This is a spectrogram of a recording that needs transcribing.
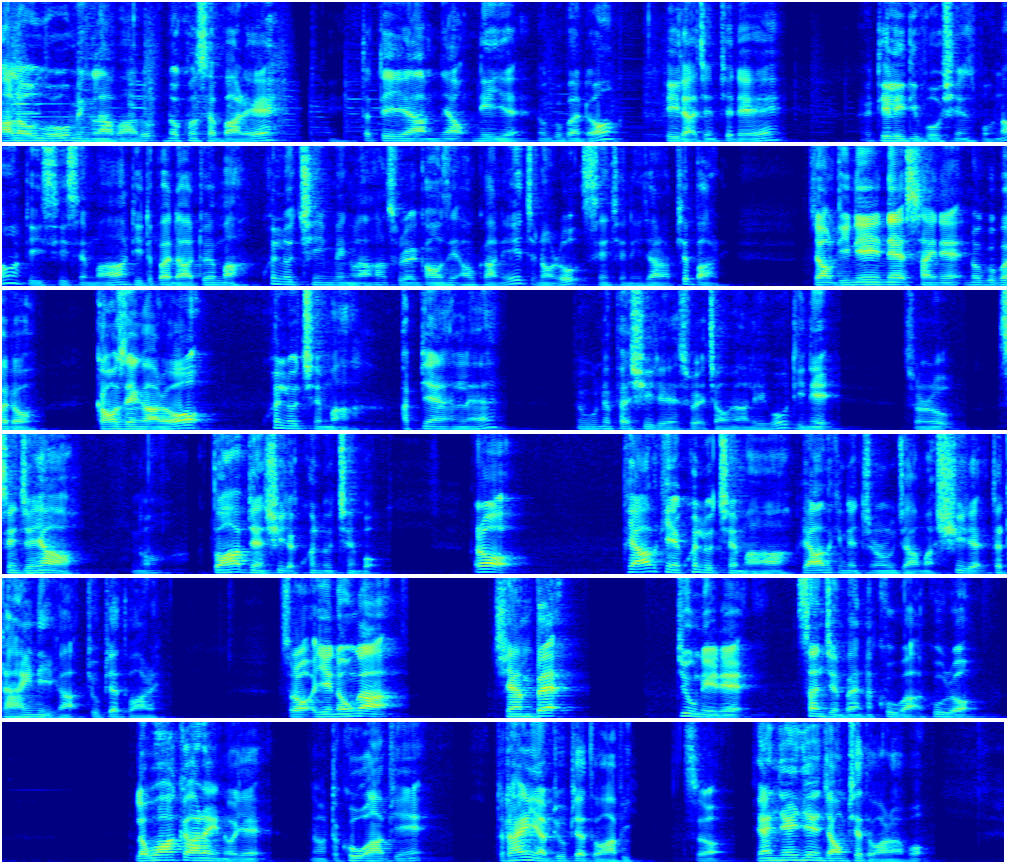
အားလုံးကိုမင်္ဂလာပါလို့နှုတ်ခွန်းဆက်ပါတယ်တတိယမြောက်နေ့ရဲ့နှုတ်ကပတ်တော်လေ့လာခြင်းဖြစ်တဲ့ daily devotions ပေါ့နော်ဒီ season မှာဒီတပတ်တာအတွင်းမှာခွင့်လွှတ်ခြင်းမင်္ဂလာဆိုတဲ့ခေါင်းစဉ်အောက်ကနေကျွန်တော်တို့ဆင်ခြင်နေကြတာဖြစ်ပါတယ်။ကြောင့်ဒီနေ့နဲ့ဆိုင်တဲ့နှုတ်ကပတ်တော်ခေါင်းစဉ်ကတော့ခွင့်လွှတ်ခြင်းမှာအပြန်အလှန်နှုတ်နှစ်ဖက်ရှိတယ်ဆိုတဲ့အကြောင်းအရာလေးကိုဒီနေ့ကျွန်တော်တို့ဆင်ခြင်ရအောင်နော်အသွားအပြန်ရှိတဲ့ခွင့်လွှတ်ခြင်းပေါ့အဲ့တော့ ဘုရားသခင်ရဲ့ခွင့်လွှတ်ခြင်းမှာဘုရားသခင်နဲ့ကျွန်တော်တို့ကြားမှာရှိတဲ့တတိုင်းတွေကပြိုပြတ်သွားတယ်ဆိုတော့အရင်တုန်းကဂျမ်ဘက်ပြုတ်နေတဲ့စန့်ကျင်ဘက်နှစ်ခုကအခုတော့လဝါကားတိုင်းတော်ရဲ့နော်တကူအပြင်တတိုင်းတွေကပြိုပြတ်သွားပြီဆိုတော့ရန်ငိမ့်ချင်းအကြောင်းဖြစ်သွားတာပေါ့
